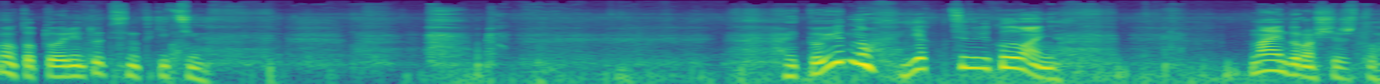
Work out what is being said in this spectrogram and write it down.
Ну, тобто орієнтуйтесь на такі ціни. Відповідно, є цінові коливання. Найдорожче житло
